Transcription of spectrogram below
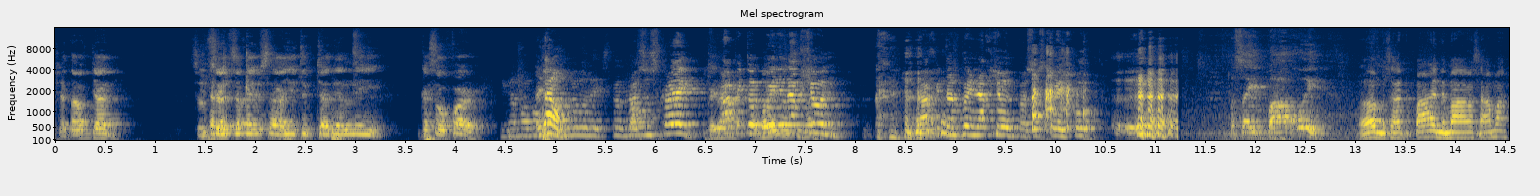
Shout out dyan. Subscribe na kayo sa YouTube channel ni Kasofar. Ikaw! Pa-subscribe! Capital Point in Action! Capital Point in Action! Pa-subscribe po! Masahit pa ako eh. Ah, masakit pa, hindi makakasama.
